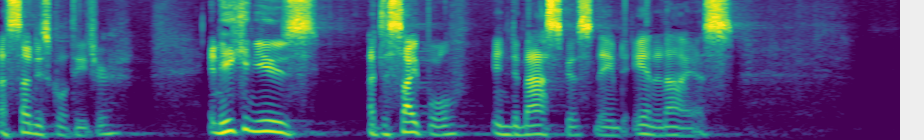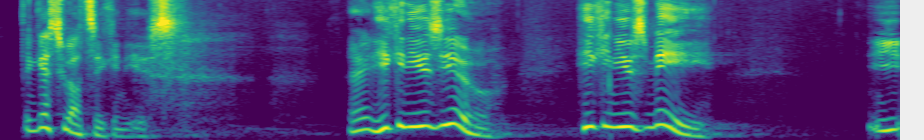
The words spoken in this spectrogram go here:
a Sunday school teacher, and he can use a disciple in Damascus named Ananias, then guess who else he can use? Right? He can use you. He can use me. You,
